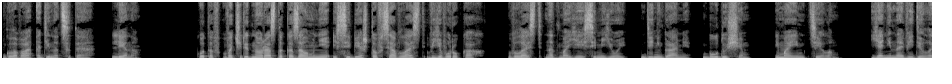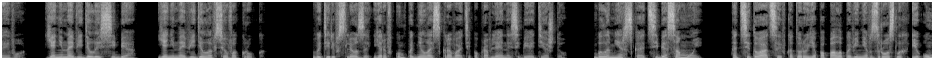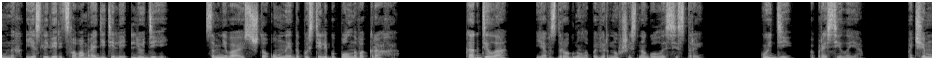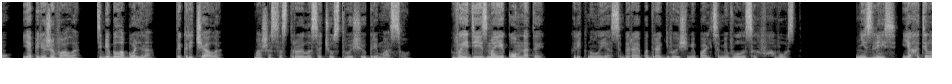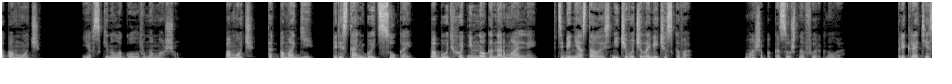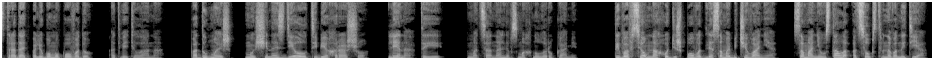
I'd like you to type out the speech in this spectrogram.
Глава одиннадцатая. Лена. Котов в очередной раз доказал мне и себе, что вся власть в его руках. Власть над моей семьей, деньгами, будущим и моим телом. Я ненавидела его. Я ненавидела себя. Я ненавидела все вокруг. Вытерев слезы, я рывком поднялась с кровати, поправляя на себе одежду. Было мерзко от себя самой, от ситуации, в которую я попала по вине взрослых и умных, если верить словам родителей, людей. Сомневаюсь, что умные допустили бы полного краха. «Как дела?» Я вздрогнула, повернувшись на голос сестры. «Уйди», — попросила я. «Почему? Я переживала. Тебе было больно? Ты кричала». Маша состроила сочувствующую гримасу. «Выйди из моей комнаты!» — крикнула я, собирая подрагивающими пальцами волосы в хвост. «Не злись, я хотела помочь». Я вскинула голову на Машу. «Помочь? Так помоги. Перестань быть сукой. Побудь хоть немного нормальной. В тебе не осталось ничего человеческого?» Маша показушно фыркнула. «Прекрати страдать по любому поводу», — ответила она. «Подумаешь, мужчина сделал тебе хорошо. Лена, ты...» Эмоционально взмахнула руками. «Ты во всем находишь повод для самобичевания. Сама не устала от собственного нытья?»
